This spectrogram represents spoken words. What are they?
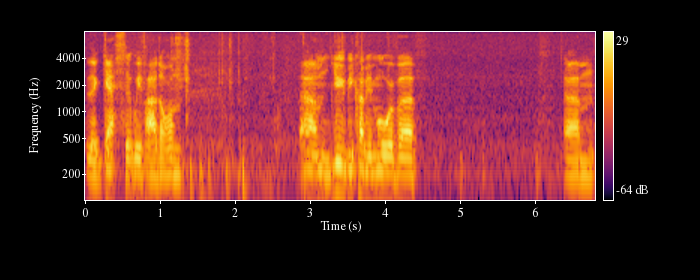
the guests that we've had on, um, you becoming more of a um,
